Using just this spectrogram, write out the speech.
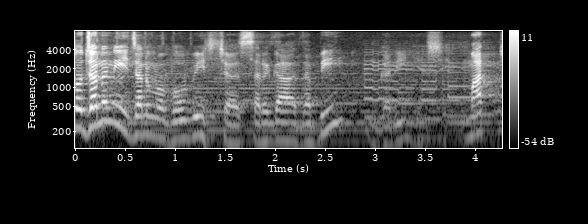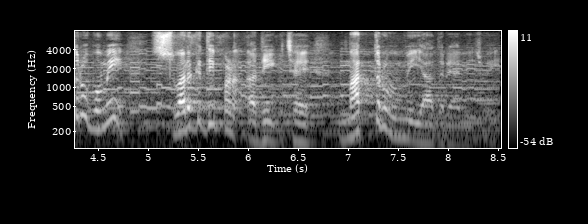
તો જનની જન્મભૂમિ છે સર્ગાદપી ગરીયસે માતૃભૂમિ સ્વર્ગથી પણ અધિક છે. માતૃભૂમિ યાદ રહેવી જોઈએ.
